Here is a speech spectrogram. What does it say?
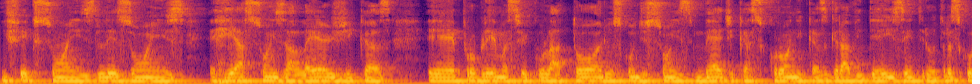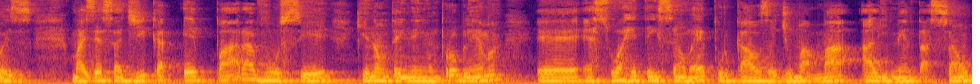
infecções, lesões, reações alérgicas, é, problemas circulatórios, condições médicas crônicas, gravidez, entre outras coisas. Mas essa dica é para você que não tem nenhum problema é, é sua retenção, é por causa de uma má alimentação,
